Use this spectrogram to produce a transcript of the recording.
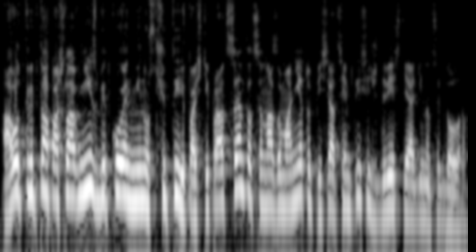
А вот крипта пошла вниз, биткоин минус 4 почти процента, цена за монету 57 211 долларов.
